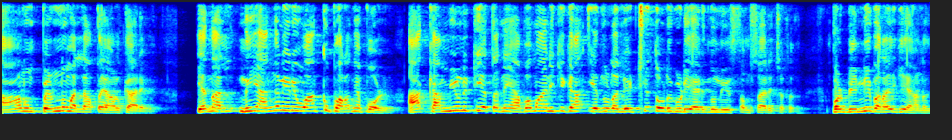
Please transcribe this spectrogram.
ആണും പെണ്ണുമല്ലാത്ത ആൾക്കാരെ. എന്നാൽ നീ അങ്ങനെ ഒരു വാക്ക് പറഞ്ഞപ്പോൾ ആ കമ്മ്യൂണിറ്റിയെ തന്നെ അപമാനിക്കുക എന്നുള്ള ലക്ഷ്യത്തോടു കൂടിയായിരുന്നു നീ സംസാരിച്ചത്. അപ്പോൾ ബിന്നി പറയുകയാണ്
